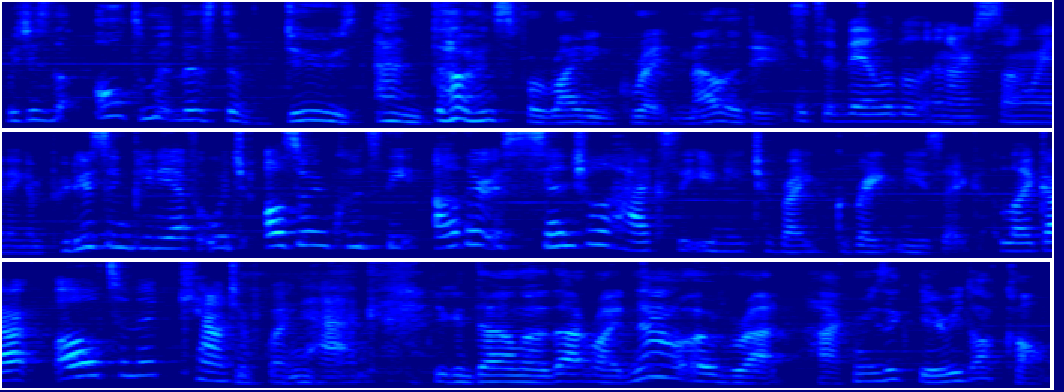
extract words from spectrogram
which is the ultimate list of do's and don'ts for writing great melodies. It's available in our songwriting and producing PDF, which also includes the other essential hacks that you need to write great music, like our ultimate counterpoint mm-hmm. hack. You can download that right now over at hackmusictheory.com.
